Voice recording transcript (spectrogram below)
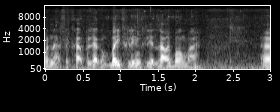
បណ្ណៈសុខៈពលៈកំបីគ្លៀងគ្លៀតឡើយបងបាទអឺ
